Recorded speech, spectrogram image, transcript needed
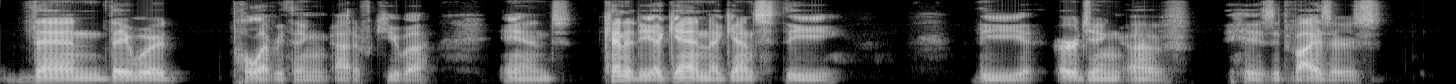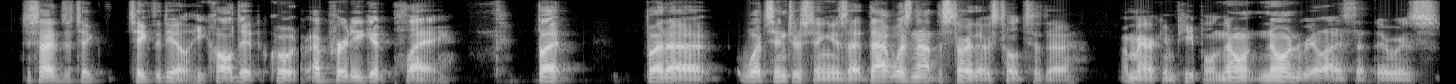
Then they would pull everything out of Cuba, and Kennedy again against the the urging of his advisors decided to take take the deal. He called it quote a pretty good play, but but uh, what's interesting is that that was not the story that was told to the American people. No no one realized that there was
